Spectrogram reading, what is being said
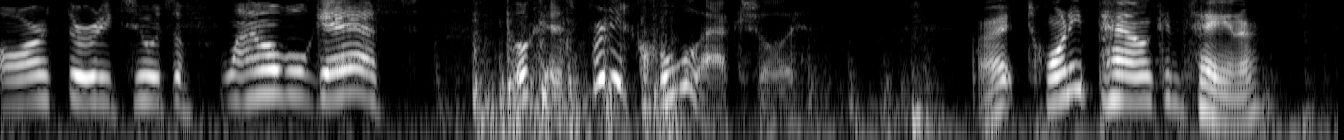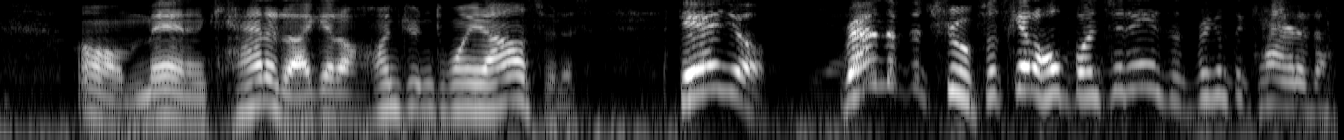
R32, it's a flammable gas. Look, it's pretty cool actually. All right, 20 pound container. Oh man, in Canada, I get $120 for this. Daniel, round up the troops. Let's get a whole bunch of these. Let's bring them to Canada.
